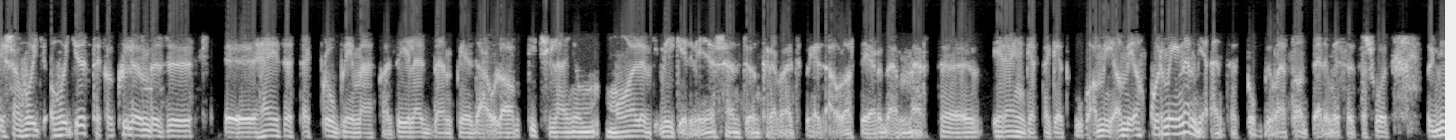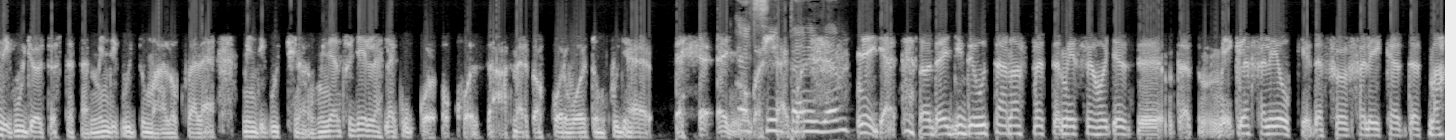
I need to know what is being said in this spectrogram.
És ahogy, ahogy jöttek a különböző ö, helyzetek, problémák az életben, például a kicsi lányommal végérvényesen tönkrement például a térdem, mert ö, én rengeteget ami, ami akkor még nem jelentett problémát, olyan természetes volt, hogy mindig úgy öltöztetem, mindig úgy dumálok vele, mindig úgy csinálok mindent, hogy én legugolok hozzá, mert akkor voltunk ugye egy magasságban. Egy igen. Igen. Na, de egy idő után azt vettem észre, hogy ez tehát még lefelé oké, de fölfelé kezdett már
